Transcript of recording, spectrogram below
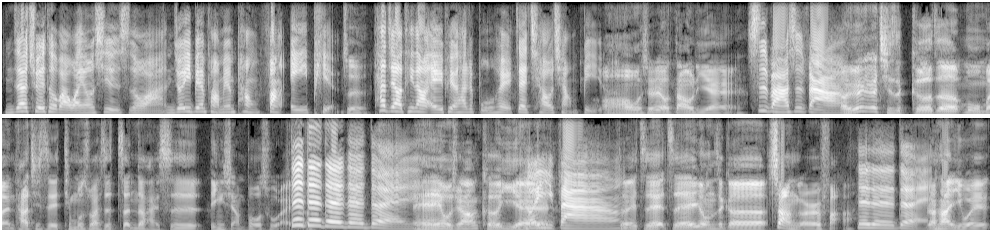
你在吹头发玩游戏的时候啊，你就一边旁边放放 A 片，是他只要听到 A 片，他就不会再敲墙壁了。哦，我觉得有道理哎，是吧？是吧？因为因为其实隔着木门，他其实也听不出来是真的还是音响播出来的。对对对对对。哎，我觉得好像可以哎，可以吧？对，直接直接用这个障耳法，对对对对，让他以为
